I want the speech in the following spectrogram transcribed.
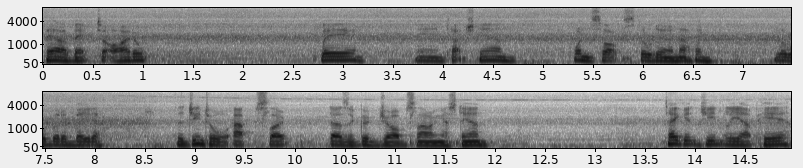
Power back to idle. Flare and touchdown. Windsock still doing nothing a little bit of beta. The gentle upslope does a good job slowing us down. Take it gently up here,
